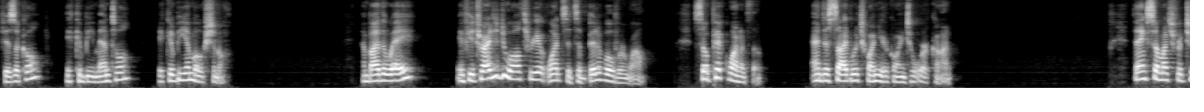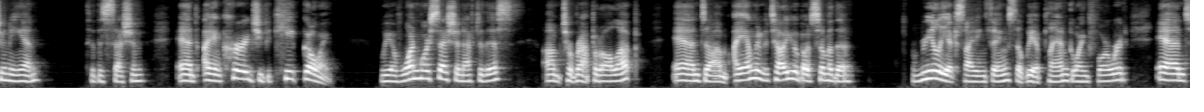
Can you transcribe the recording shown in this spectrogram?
physical, it can be mental, it can be emotional. And by the way, if you try to do all three at once, it's a bit of overwhelm. So pick one of them and decide which one you're going to work on. Thanks so much for tuning in to this session. And I encourage you to keep going. We have one more session after this um, to wrap it all up. And um, I am going to tell you about some of the really exciting things that we have planned going forward. And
